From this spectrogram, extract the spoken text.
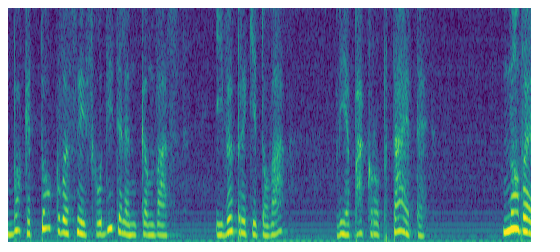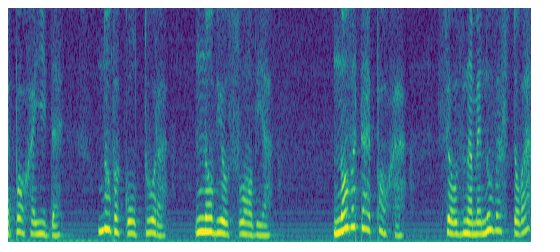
Бог е толкова снисходителен към вас и въпреки това, вие пак роптаете. Нова епоха иде, нова култура, нови условия. Новата епоха се ознаменува с това,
